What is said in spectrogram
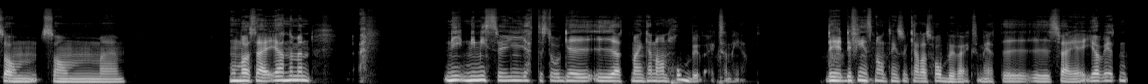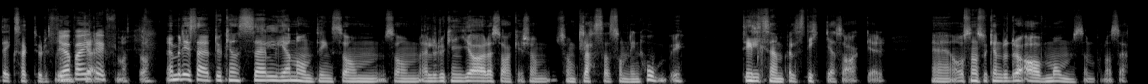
som, som eh, hon var så här, ja nej, men ni, ni missar ju en jättestor grej i att man kan ha en hobbyverksamhet. Det, det finns någonting som kallas hobbyverksamhet i, i Sverige. Jag vet inte exakt hur det funkar. ja, vad är det för något då? Nej, men det är så här att du kan sälja någonting som, som eller du kan göra saker som, som klassas som din hobby. Till exempel sticka saker. Eh, och sen så kan du dra av momsen på något sätt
